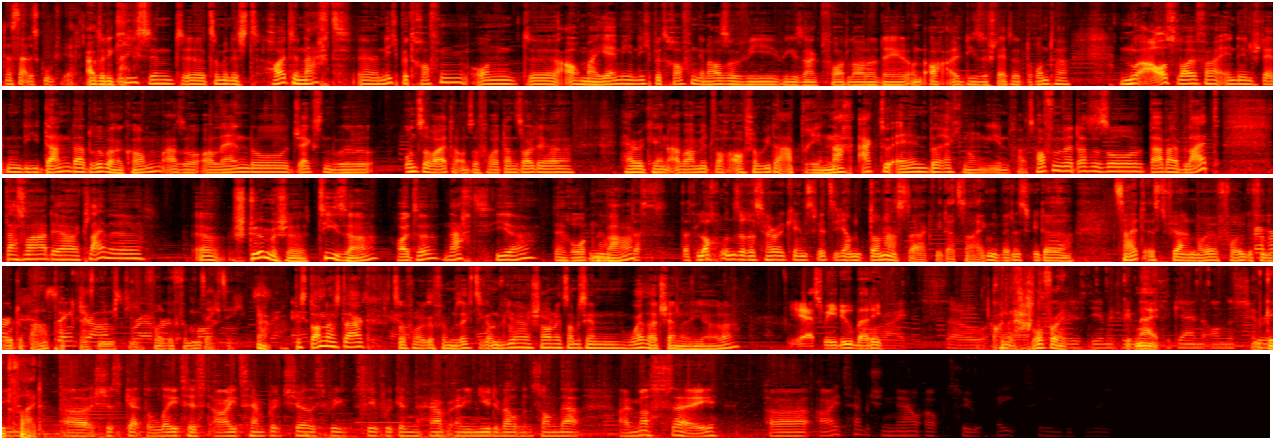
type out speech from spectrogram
dass da alles gut wird. Also die Nein. Keys sind äh, zumindest heute Nacht äh, nicht betroffen und äh, auch Miami nicht betroffen, genauso wie, wie gesagt, Fort Lauderdale und auch all diese Städte drunter. Nur Ausläufer in den Städten, die dann da drüber kommen, also Orlando, Jacksonville und so weiter und so fort. Dann soll der Hurricane aber am Mittwoch auch schon wieder abdrehen. Nach aktuellen Berechnungen jedenfalls. Hoffen wir, dass es so dabei bleibt. Das war der kleine äh, stürmische Teaser heute Nacht hier der Roten Genau, Bar. das, das Loch unseres Hurricanes wird sich am Donnerstag wieder zeigen, wenn es wieder Zeit ist für eine neue Folge von Rote Bar Podcast, nämlich die Folge 65. ja, bis Donnerstag zur Folge 65 und wir schauen jetzt noch ein bisschen Weather Channel hier, oder? Yes, we do, buddy. So Good uh, night. Go for it. Good night. again on the And good fight. Uh, let's just get the latest eye temperature. Let's see if we can have any new developments on that. I must say, uh, eye temperature now up.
